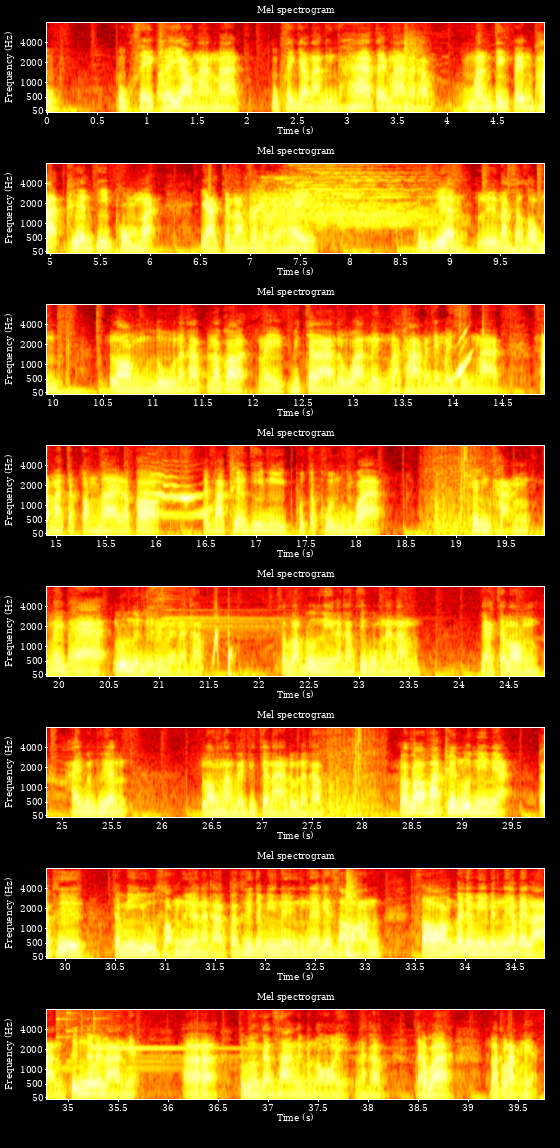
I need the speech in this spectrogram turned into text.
ปลุกเสกได้ยาวนานมากปลุกเสกยาวนานถึงห้าไตรมาสนะครับ มันจึงเป็นพระเครื่องที่ผมอะอยากจะนำเสนอให้เพื่อนๆหรือนักสะสมลองดูนะครับ แล้วก็ในพิจารณาดูว่าหนึ่งราคามันยังไม่สูงมาก สามารถจับต้องได้ แล้วก็เป็นพระเครื่องที่มีพุทธคุณผมว่า เข้มขังไม่แพ้รุ่นอื่น ๆ เลยนะครับสำหรับรุ่นนี้นะครับที่ผมแนะนำอยากจะลองให้เพื่อนๆ ลองนำไปพิจารณาดูนะครับ แล้วก็พระเครื่องรุ่นนี้เนี่ยก็คือจะมีอยู่ 2 เนื้อนะครับ ก็คือจะมี 1 เนื้อเกสร2ก็จะมีเป็นเนื้อใบลาน ซึ่งเนื้อใบลานเนี่ยอ่าจำนวนการสร้างเนี่ยมันน้อยนะครับ แต่ว่าหลักๆ เนี่ย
